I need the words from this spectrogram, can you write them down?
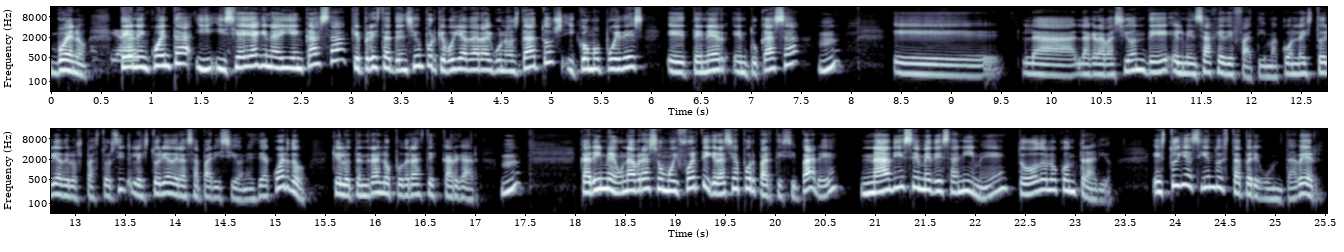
Bueno, ten en cuenta y, si hay alguien ahí en casa, que preste atención porque voy a dar algunos datos y cómo puedes eh, tener en tu casa eh, la, grabación del mensaje de Fátima con la historia de los pastorcitos, la historia de las apariciones. ¿De acuerdo? Que lo tendrás, lo podrás descargar. Karime, un abrazo muy fuerte y gracias por participar, ¿eh? Nadie se me desanime, ¿eh? Todo lo contrario. Estoy haciendo esta pregunta, a ver,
